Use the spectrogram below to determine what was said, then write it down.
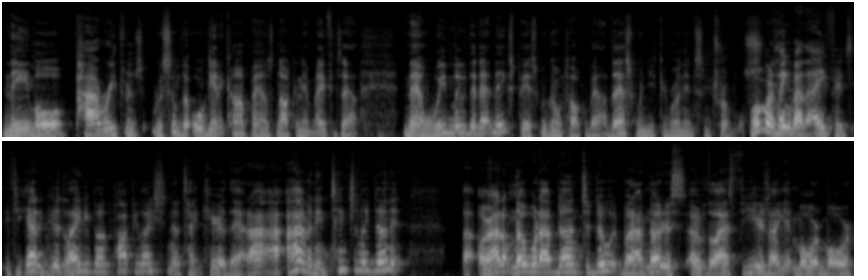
neem oil, pyrethrins, with some of the organic compounds knocking them aphids out. Now, when we move to that next pest we're going to talk about, that's when you can run into some troubles. One more thing about the aphids, if you got a good ladybug population, they'll take care of that. I, I, I haven't intentionally done it, uh, or I don't know what I've done to do it, but I've noticed over the last few years I get more and more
